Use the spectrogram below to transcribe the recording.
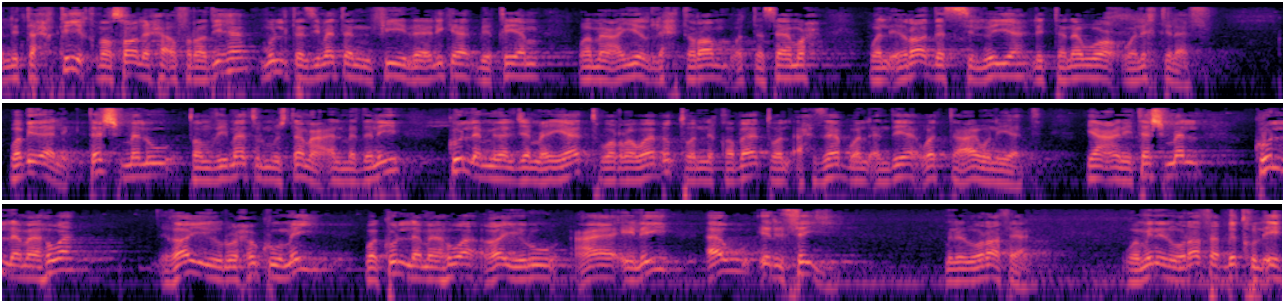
لتحقيق مصالح أفرادها ملتزمة في ذلك بقيم ومعايير الاحترام والتسامح والإرادة السلمية للتنوع والاختلاف. وبذلك تشمل تنظيمات المجتمع المدني كل من الجمعيات والروابط والنقابات والأحزاب والأندية والتعاونيات. يعني تشمل كل ما هو غير حكومي وكل ما هو غير عائلي أو إرثي. من الوراثة يعني. ومن الوراثة بيدخل إيه؟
